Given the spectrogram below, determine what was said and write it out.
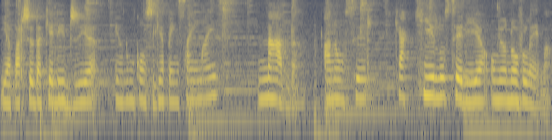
e a partir daquele dia eu não conseguia pensar em mais nada, a não ser que aquilo seria o meu novo lema.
